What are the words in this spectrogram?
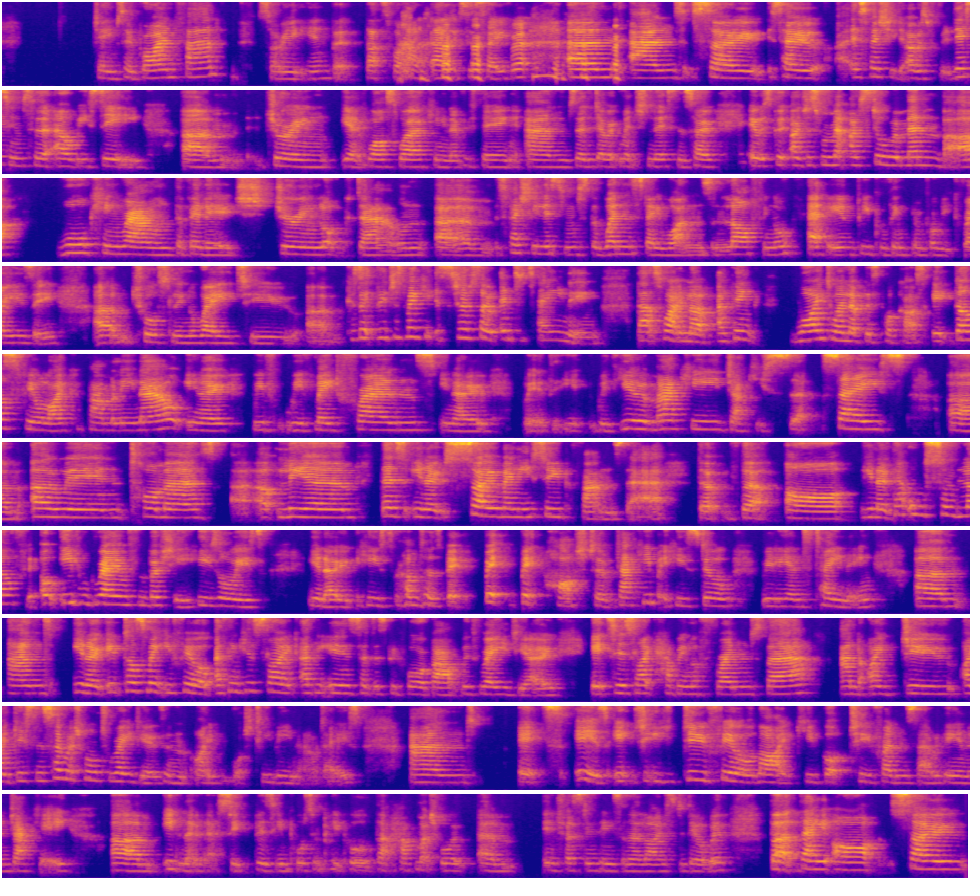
James O'Brien fan. Sorry, Iain, but that's what Alex's favourite. Um, and so, so especially, I was listening to LBC um during yeah whilst working and everything and then Derek mentioned this and so it was good I just remember I still remember walking around the village during lockdown, um, especially listening to the Wednesday ones and laughing away and people thinking I'm probably crazy, um, chortling away to because um, they, they just make it it's just so entertaining. That's what I love. I think why do I love this podcast? It does feel like a family now. You know, we've we've made friends. You know, with with you and Macky, Jackie Sace, um, Owen, Thomas, uh, uh, Liam. There's you know so many super fans there that that are you know they're all so lovely. Oh, even Graham from Bushy, he's always you know he's sometimes a bit bit bit harsh to Jacqui, but he's still really entertaining. Um, and you know it does make you feel i think it's like i think Iain said this before about with radio it is like having a friend there and I do I listen so much more to radio than I watch TV nowadays, and it is it you do feel like you've got two friends there with Iain and Jacqui, um, even though they're super busy, important people that have much more um, interesting things in their lives to deal with, but they are so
